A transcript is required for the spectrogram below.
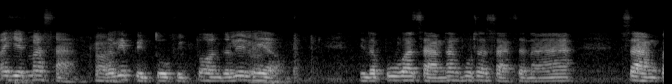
มาเฮ็ดมาสร้างค่ะ ก็เลยเป็นตัวเป็นตอนก็เลยแล้วนี่ล่ะปู่ว่าสร้างทางพุทธศาสนาสร้างไป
